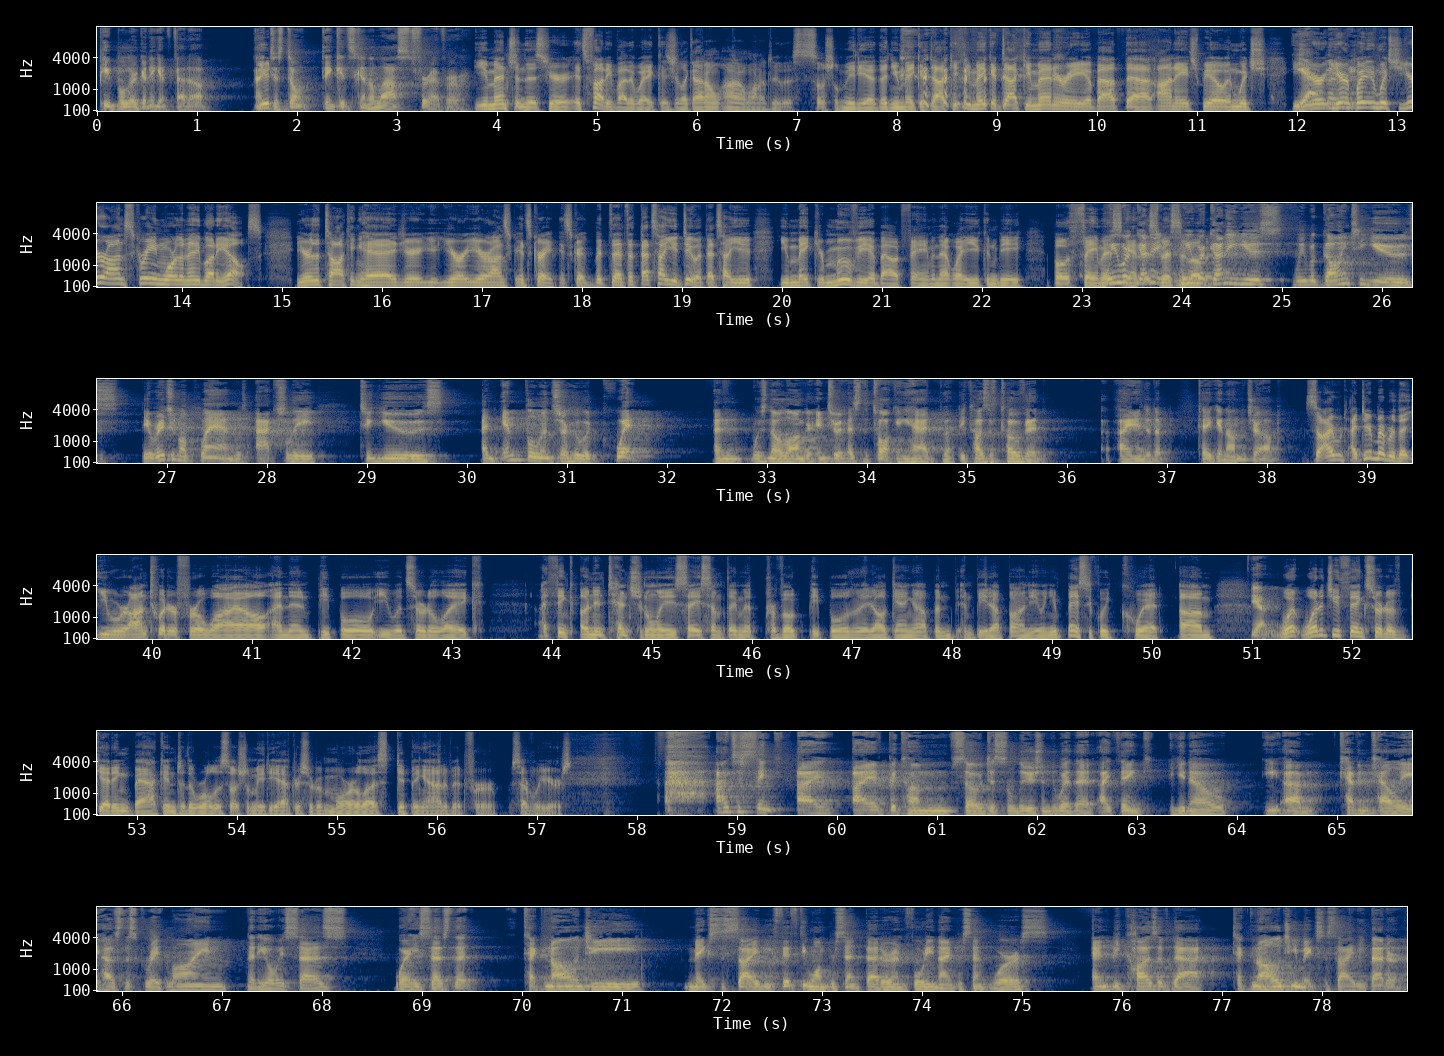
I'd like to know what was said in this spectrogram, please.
people are going to get fed up I just don't think it's going to last forever. You mentioned this. You're. It's funny, by the way, because you're like, I don't, I don't want to do this social media. Then you make a doc, you make a documentary about that on HBO, in which you're, yeah, you're, I mean, but in which you're on screen more than anybody else. You're the talking head. You're, you're, you're on screen. It's great. It's great. But that, that, that's how you do it. That's how you, you make your movie about fame, and that way you can be both famous we were and gonna, dismissive. We were going to use. We were going to use. The original plan was actually to use an influencer who had quit and was no longer into it as the talking head. But because of COVID, I ended up taking on the job. So I, I do remember that you were on Twitter for a while, and then people you would sort of like, I think unintentionally say something that provoked people, and they'd all gang up and, and beat up on you, and you basically quit. Um, yeah. What What did you think, sort of getting back into the world of social media after sort of more or less dipping out of it for several years? I just think I I have become so disillusioned with it. I think you know he, um, Kevin Kelly has this great line that he always says, where he says that technology makes society 51% better and 49% worse, and because of that, technology makes society better.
